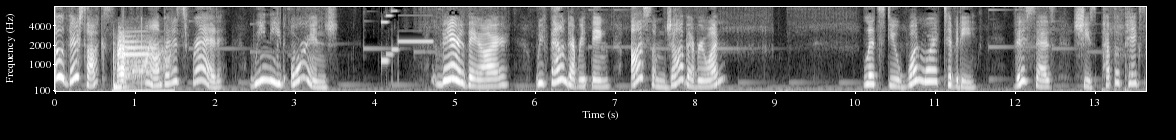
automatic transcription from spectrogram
Oh, there's socks. Aw, but it's red. We need orange. There they are! We found everything! Awesome job, everyone! Let's do one more activity. This says she's Peppa Pig's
